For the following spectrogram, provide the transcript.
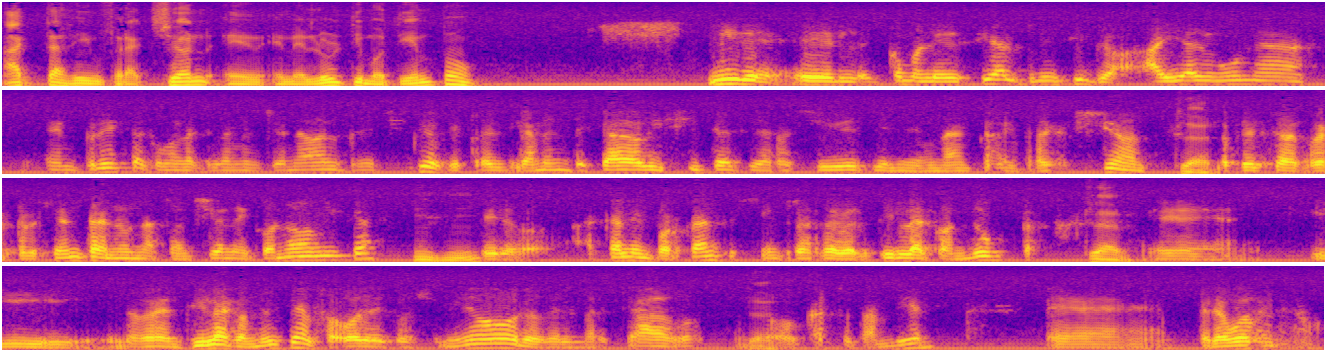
actas de infracción en, el último tiempo? Mire, como le decía al principio, hay algunas empresas, como la que le mencionaba al principio, que prácticamente cada visita que se recibe tiene un acta de infracción, lo que se representa en una sanción económica, pero acá lo importante siempre es revertir la conducta. Claro. Eh, y revertir la conducta en favor del consumidor o del mercado, en todo caso también. Eh, pero bueno,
